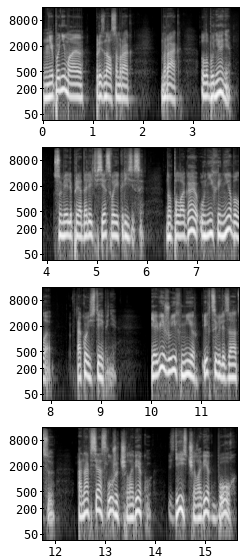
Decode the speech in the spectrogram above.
"Не понимаю", признался Мрак. "Мрак, лабуняне сумели преодолеть все свои кризисы, но, полагаю, у них и не было в такой степени. Я вижу их мир, их цивилизацию. Она вся служит человеку. Здесь человек бог,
